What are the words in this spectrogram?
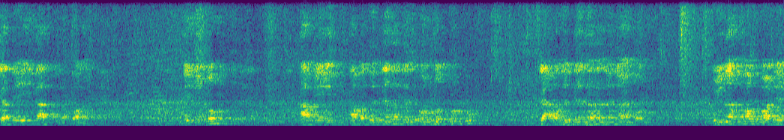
যাতে এই কাজগুলো করা যায়। এই জন্য আমি আমাদের নেতাদেরকে অনুরোধ করব যে আমাদের নেতারা যেন এখন দুই নম্বর ওয়ার্ডে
